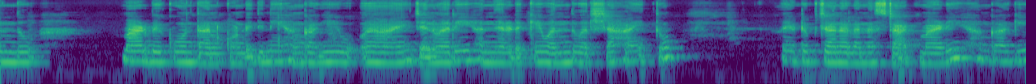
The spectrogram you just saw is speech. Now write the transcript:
ಒಂದು ಮಾಡಬೇಕು ಅಂತ ಅಂದ್ಕೊಂಡಿದ್ದೀನಿ ಹಾಗಾಗಿ ಜನವರಿ ಹನ್ನೆರಡಕ್ಕೆ ಒಂದು ವರ್ಷ ಆಯಿತು. ಯೂಟ್ಯೂಬ್ ಚಾನಲನ್ನು ಸ್ಟಾರ್ಟ್ ಮಾಡಿ. ಹಾಗಾಗಿ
